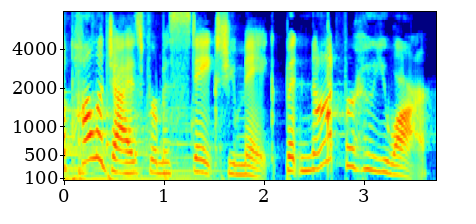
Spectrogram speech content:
Apologize for mistakes you make, but not for who you are.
